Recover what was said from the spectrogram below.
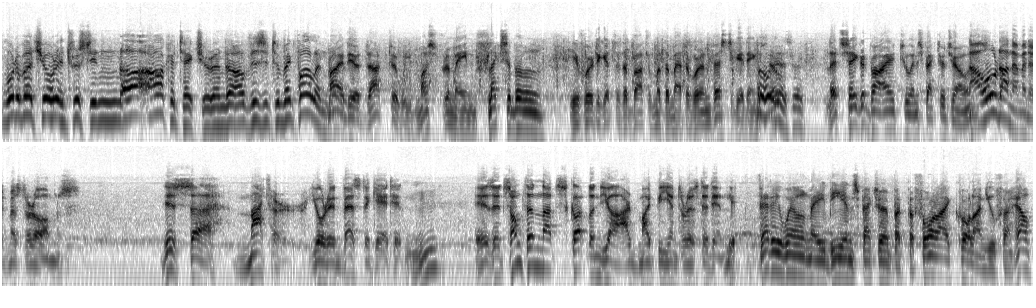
what about your interest in ar- architecture and our visit to McFarlane? My dear doctor, we must remain flexible if we're to get to the bottom of the matter we're investigating. Oh, so yes, sir. let's say goodbye to Inspector Jones. Now, hold on a minute, Mr. Holmes. This, uh, matter you're investigating, Is it something that Scotland Yard might be interested in? It very well may be, Inspector, but before I call on you for help,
